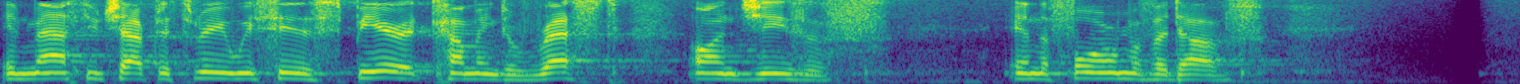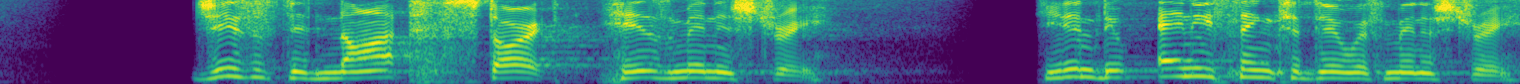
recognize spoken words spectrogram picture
in Matthew chapter 3, we see the Spirit coming to rest on Jesus in the form of a dove. Jesus did not start his ministry. He didn't do anything to do with ministry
